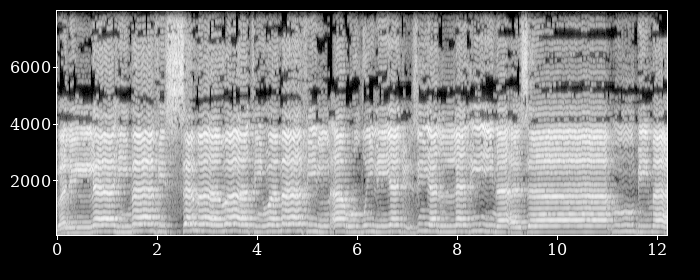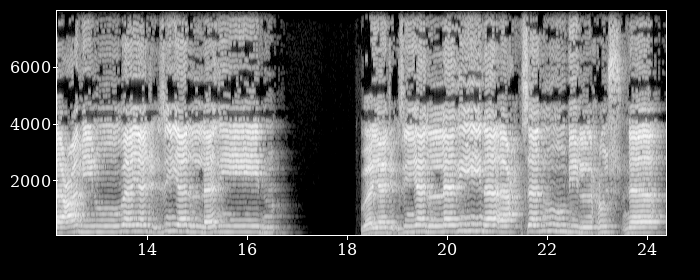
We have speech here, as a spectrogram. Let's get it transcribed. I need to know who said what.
Speaker 1: ولله ما في السماوات وما في الأرض ليجزي الذين أساءوا بما عملوا ويجزي الذين ويجزي الذين أحسنوا بالحسنى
